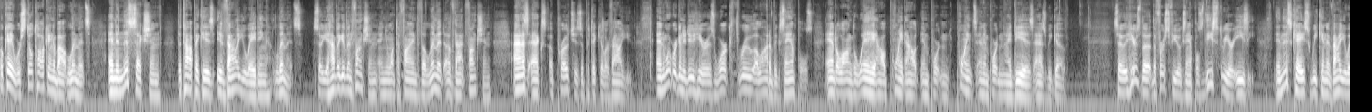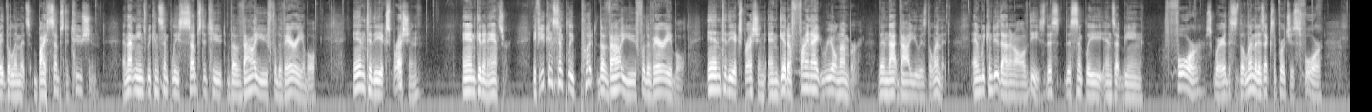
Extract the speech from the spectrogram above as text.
Okay, we're still talking about limits, and in this section, the topic is evaluating limits. So you have a given function and you want to find the limit of that function as x approaches a particular value. And what we're going to do here is work through a lot of examples and along the way I'll point out important points and important ideas as we go. So here's the, the first few examples. These three are easy. In this case we can evaluate the limits by substitution and that means we can simply substitute the value for the variable into the expression and get an answer. If you can simply put the value for the variable into the expression and get a finite real number, then that value is the limit. And we can do that in all of these. This this simply ends up being 4 squared. This is the limit as x approaches 4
